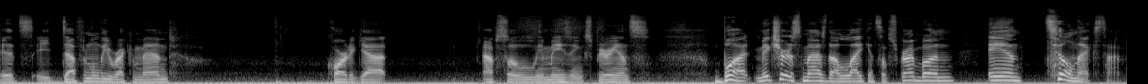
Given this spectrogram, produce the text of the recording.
It's a definitely recommend car to get. Absolutely amazing experience. But make sure to smash that like and subscribe button. And till next time.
